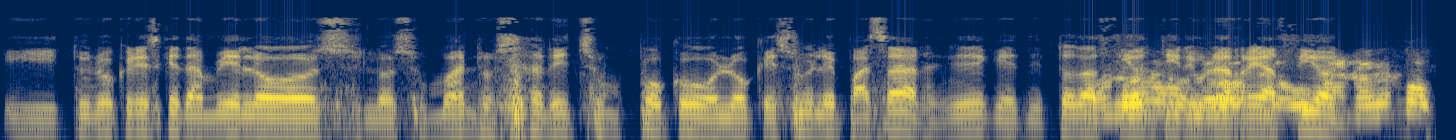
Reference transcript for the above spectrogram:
¿Y tú no crees que también los, los humanos han hecho un poco lo que suele pasar? Eh? Que toda acción tiene una reacción. Los hemos,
